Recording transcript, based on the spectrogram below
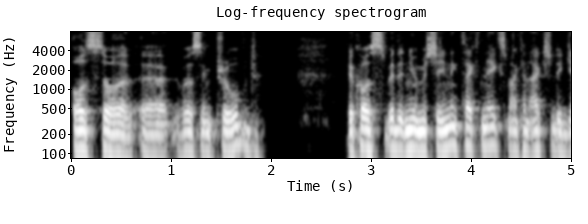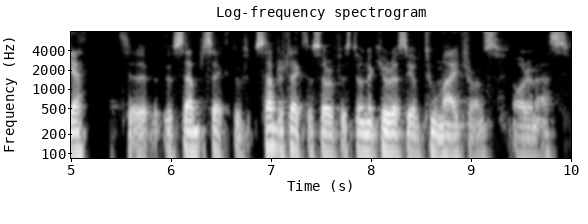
also uh, was improved because with the new machining techniques, one can actually get uh, subreflector surface to an accuracy of two microns RMS.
